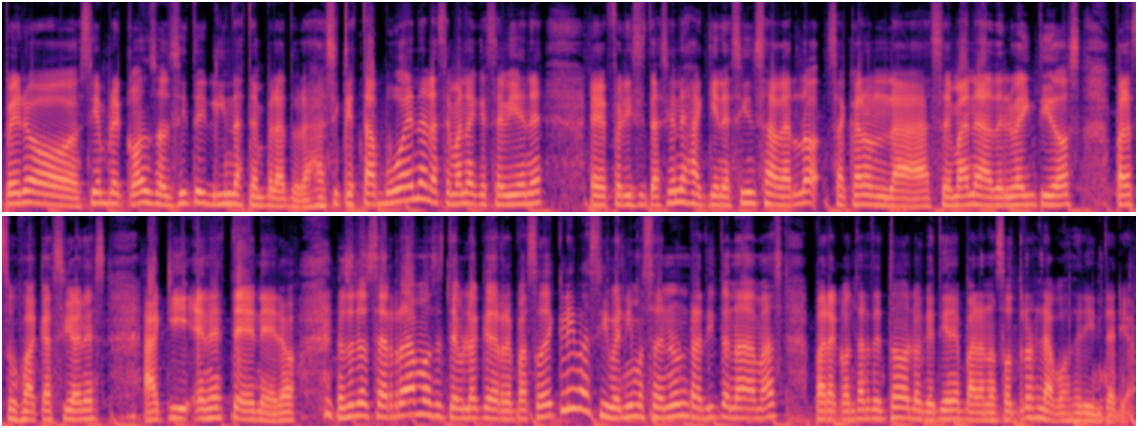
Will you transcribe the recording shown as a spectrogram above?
pero siempre con solcito y lindas temperaturas. Así que está buena la semana que se viene. Eh, felicitaciones a quienes sin saberlo sacaron la semana del 22 para sus vacaciones aquí en este enero. Nosotros cerramos este bloque de repaso de climas y venimos en un ratito nada más para contarte todo lo que tiene para nosotros la voz del interior.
